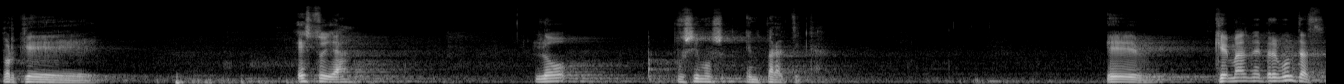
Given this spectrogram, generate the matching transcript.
Porque esto ya lo pusimos en práctica. Eh, ¿Qué más me preguntas?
